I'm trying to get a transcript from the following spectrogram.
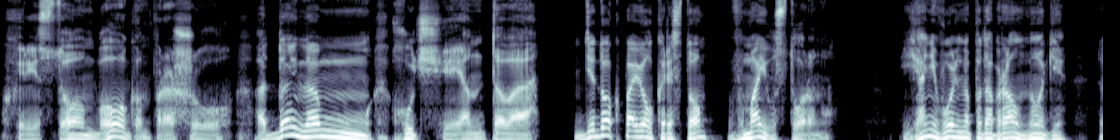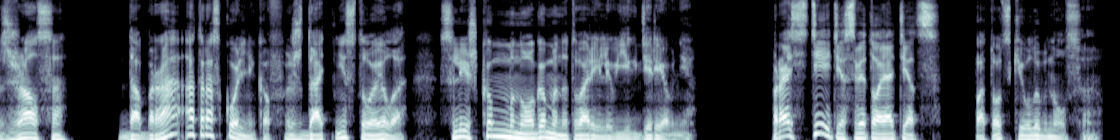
«Христом Богом прошу, отдай нам Хучентова». Дедок повел крестом в мою сторону. Я невольно подобрал ноги, сжался. Добра от раскольников ждать не стоило. Слишком много мы натворили в их деревне. «Простите, святой отец!» Потоцкий улыбнулся.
